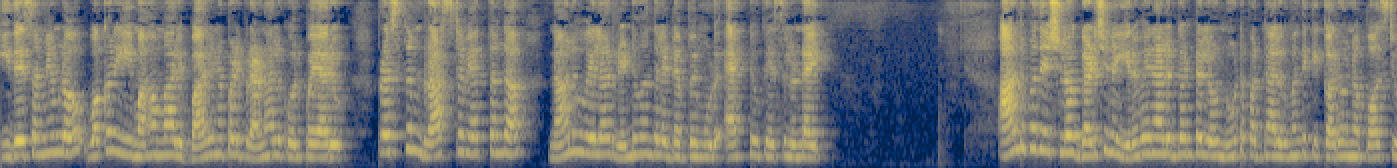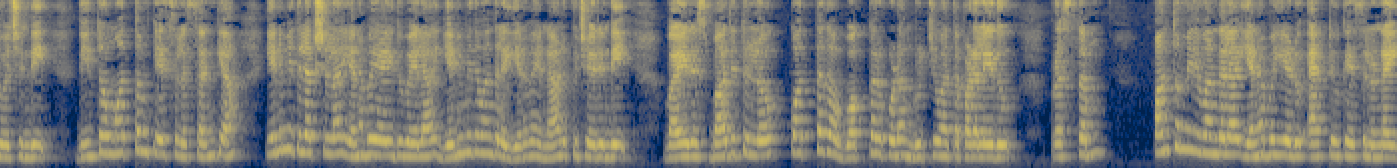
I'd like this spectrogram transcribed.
ఇదే సమయంలో ఒకరు ఈ మహమ్మారి బారిన పడి ప్రాణాలు కోల్పోయారు. ప్రస్తుతం రాష్ట్ర వ్యాప్తంగా నాలుగు వేల రెండు వందల డెబ్బై మూడు యాక్టివ్ కేసులున్నాయి. ఆంధ్రప్రదేశ్లో గడిచిన ఇరవై నాలుగు గంటల్లో నూట పద్నాలుగు మందికి కరోనా పాజిటివ్ వచ్చింది. దీంతో మొత్తం కేసుల సంఖ్య ఎనిమిది లక్షల ఎనభై ఐదు వేల ఎనిమిది వందల ఇరవై నాలుగుకు చేరింది. వైరస్ బాధితుల్లో కొత్తగా ఒక్కరు కూడా మృత్యువాత పడలేదు. ప్రస్తుతం పంతొమ్మిది వందల ఎనభై ఏడు యాక్టివ్ కేసులున్నాయి.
